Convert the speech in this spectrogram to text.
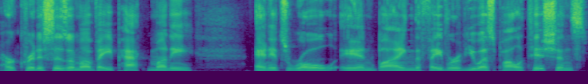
Her criticism of AIPAC money and its role in buying the favor of U.S. politicians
